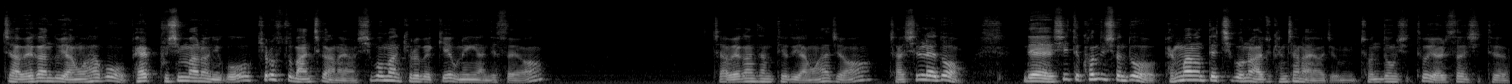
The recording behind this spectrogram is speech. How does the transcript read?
자, 외관도 양호하고 190만 원이고 키로수 많지가 않아요. 15만 킬로밖에 운행이 안 됐어요. 자, 외관 상태도 양호하죠. 자, 실내도 네, 시트 컨디션도 100만 원대 치고는 아주 괜찮아요. 지금 전동 시트, 열선 시트,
